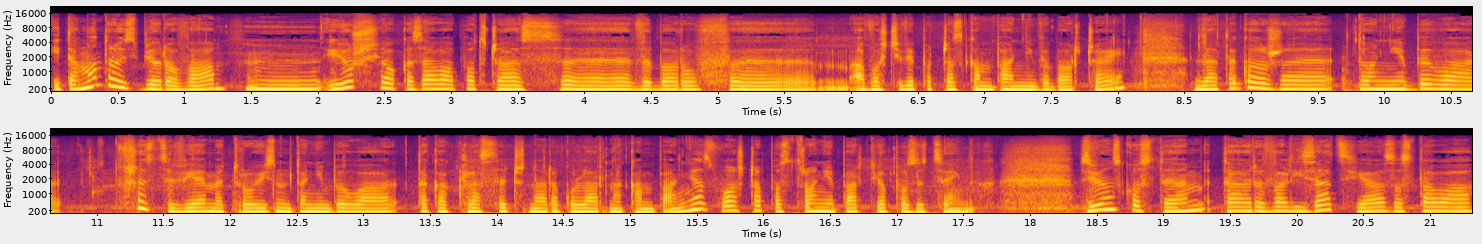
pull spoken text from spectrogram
I ta mądrość zbiorowa już się okazała podczas wyborów, a właściwie podczas kampanii wyborczej, dlatego że to nie była wszyscy wiemy, truizm to nie była taka klasyczna, regularna kampania, zwłaszcza po stronie partii opozycyjnych. W związku z tym ta rywalizacja została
